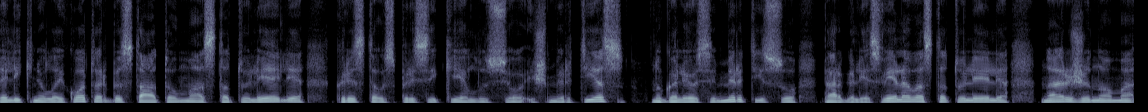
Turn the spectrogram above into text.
Velykinių laikotarpių statoma statulėlė Kristaus prisikėlusio iš mirties nugalėjusi mirtį su pergalės vėliava statulėlė, na ir žinoma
